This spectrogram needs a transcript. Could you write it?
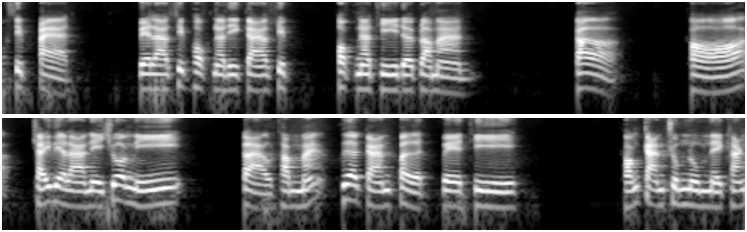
2568 เวลา 16 นาฬิกา 16 นาทีโดยประมาณ ก็ขอใช้เวลาในช่วงนี้ กล่าวธรรมะเพื่อการเปิดเวที ของการชุมนุมในครั้ง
